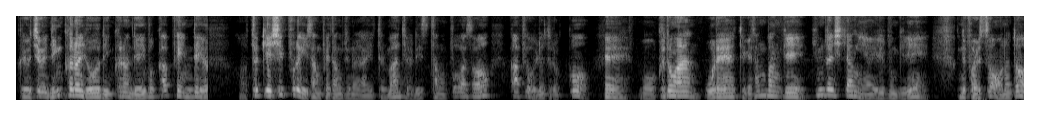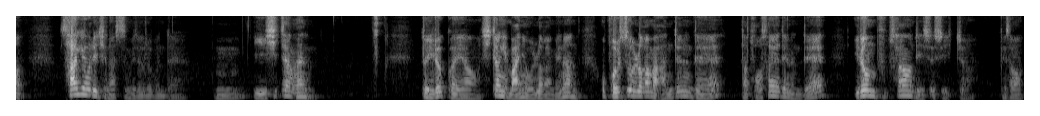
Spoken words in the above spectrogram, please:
그리고 지금 링크는 요 링크는 네이버 카페인데 요- 어, 특히 10% 이상 배당 주는 아이들만 제가 리스트 한번 뽑아서 카페에 올려드렸고, 네, 뭐 그동안 올해 되게 상반기 힘든 시장이에요 1분기. 근데 벌써 어느덧 4개월이 지났습니다, 여러분들. 음, 이 시장은 또 이럴 거예요. 시장이 많이 올라가면은 어, 벌써 올라가면 안 되는데 나 더 사야 되는데 이런 상황도 있을 수 있죠. 그래서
